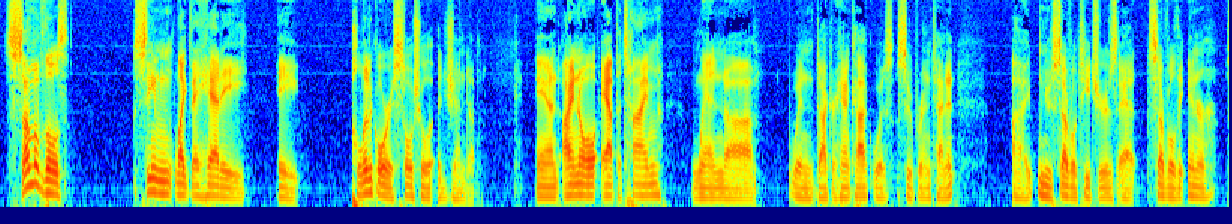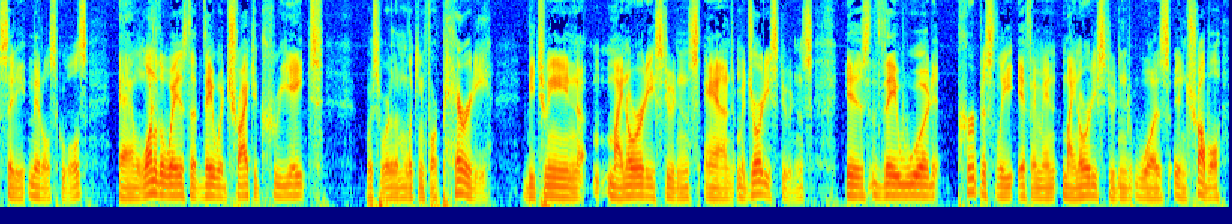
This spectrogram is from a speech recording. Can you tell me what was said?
Some of those seem like they had a a political or a social agenda, and I know at the time when uh, when Dr. Hancock was superintendent, I knew several teachers at several of the inner city middle schools, and one of the ways that they would try to create was of them looking for parity between minority students and majority students is they would purposely, if a min- minority student was in trouble,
